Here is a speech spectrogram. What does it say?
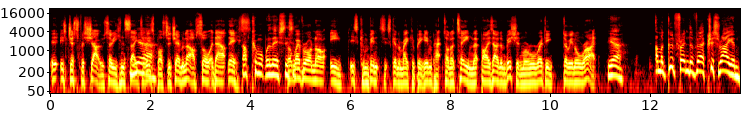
it's just for show, so he can say to his boss, the chairman, look, I've sorted out this. I've come up with this. this but whether or not he is convinced it's going to make a big impact on a team that, by his own ambition, were already doing all right. Yeah. I'm a good friend of uh, Chris Ryan,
